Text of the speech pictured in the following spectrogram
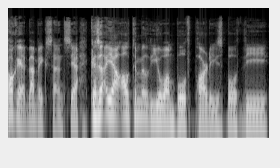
Okay, that makes sense. Yeah, because uh, yeah, ultimately you want both parties, both the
